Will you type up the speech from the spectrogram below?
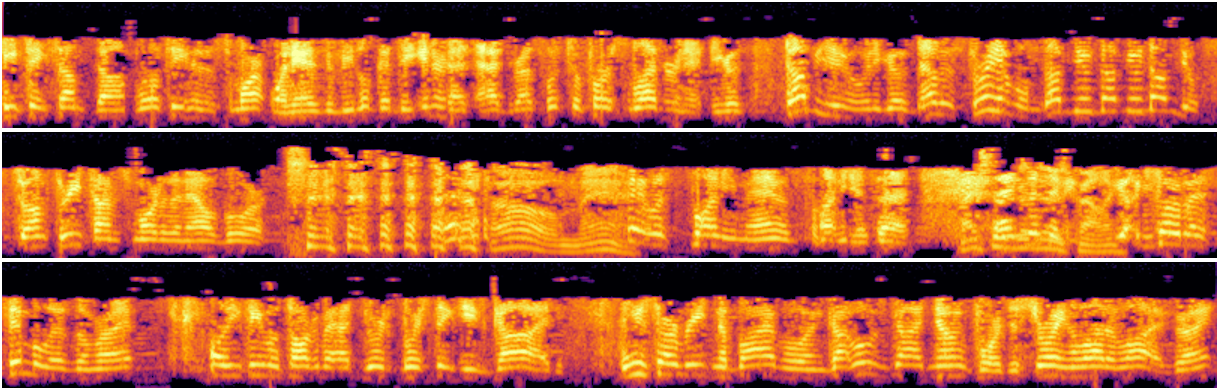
he thinks I'm dumb. We'll see who the smart one is. If you look at the internet address, what's the first letter in it? He goes W, and he goes, now there's three of them. W W W. So I'm three times smarter than Al Gore. oh man. It was funny, man. It was funny as that. Thanks for the good listen, news. You, you talk about symbolism, right? All these people talk about how George Bush thinks he's God. Then you start reading the Bible, and God, what was God known for? Destroying a lot of lives, right?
